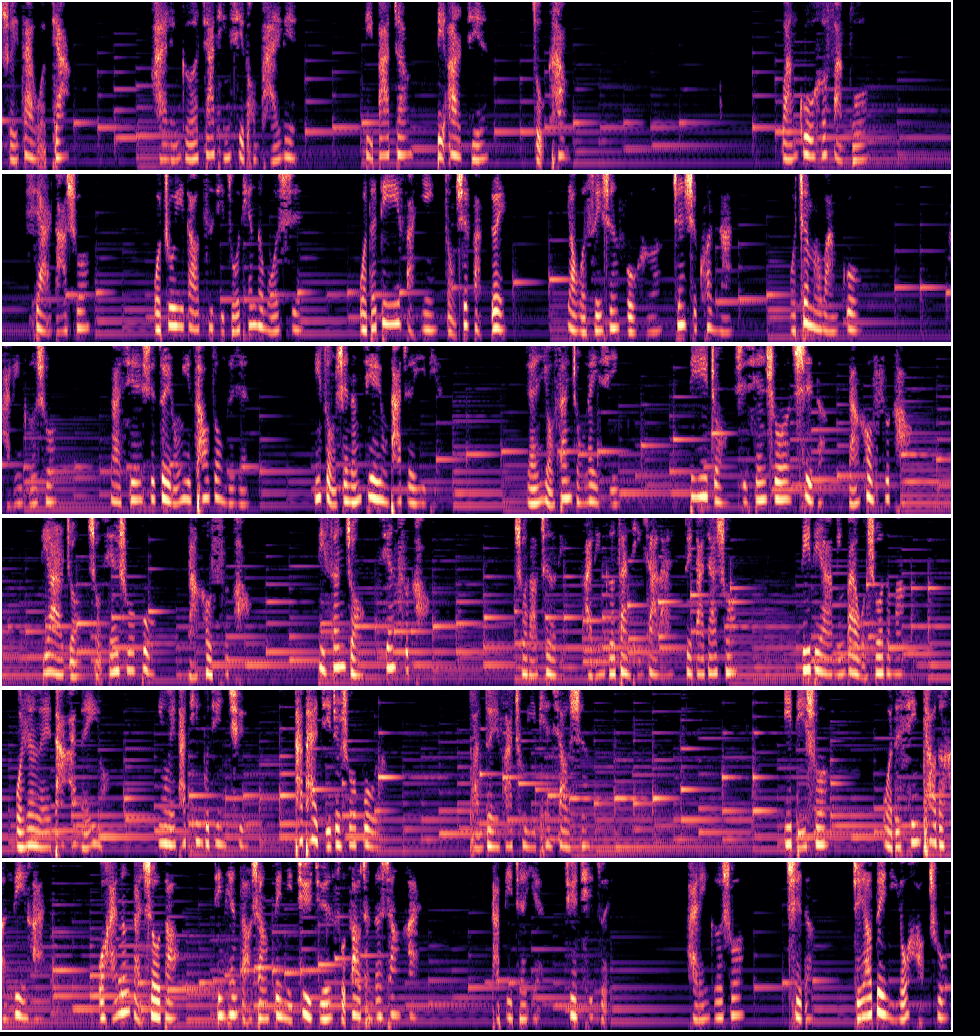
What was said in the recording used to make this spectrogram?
谁在我家？海灵格家庭系统排列第八章第二节：阻抗、顽固和反驳。希尔达说：“我注意到自己昨天的模式，我的第一反应总是反对，要我随身符合真是困难。我这么顽固。”海灵格说。那些是最容易操纵的人，你总是能借用他这一点。人有三种类型，第一种是先说是的，然后思考；第二种首先说不，然后思考；第三种先思考。说到这里，海灵格暂停下来，对大家说：“莉迪亚明白我说的吗？我认为他还没有。”因为他听不进去，他太急着说不了。团队发出一片笑声。伊迪说：“我的心跳得很厉害，我还能感受到今天早上被你拒绝所造成的伤害。”他闭着眼，撅起嘴。海灵格说：“是的，只要对你有好处，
